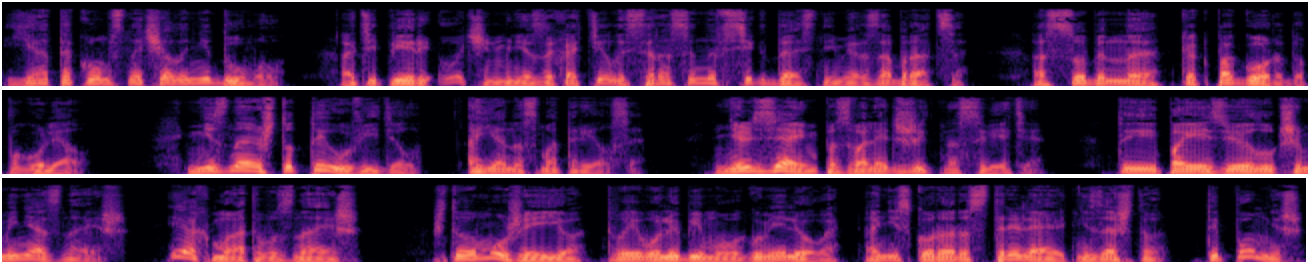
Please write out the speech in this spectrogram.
Я о таком сначала не думал. А теперь очень мне захотелось раз и навсегда с ними разобраться. особенно как по городу погулял. Не знаю, что ты увидел, а я насмотрелся. Нельзя им позволять жить на свете. Ты поэзию лучше меня знаешь, и Ахматову знаешь, что мужа ее, твоего любимого Гумилева, они скоро расстреляют ни за что. Ты помнишь?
